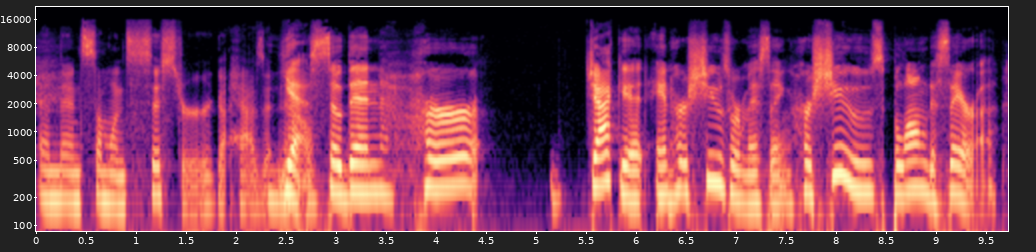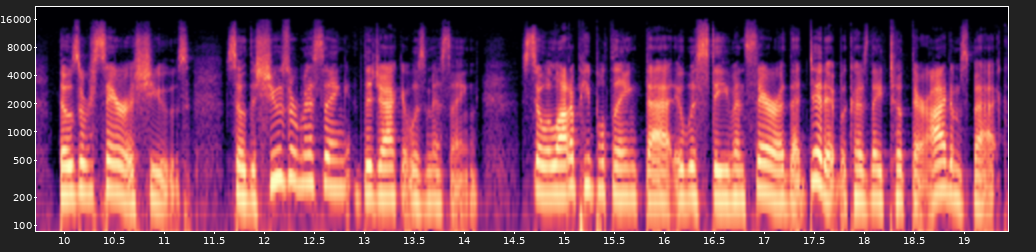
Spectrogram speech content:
and then someone's sister got, has it. Now. Yes. So then her jacket and her shoes were missing. Her shoes belonged to Sarah. Those are Sarah's shoes. So the shoes were missing, the jacket was missing. So a lot of people think that it was Steve and Sarah that did it because they took their items back.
